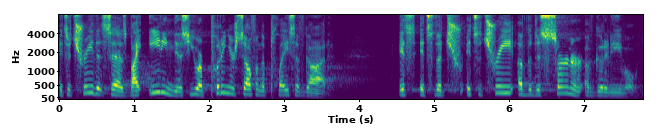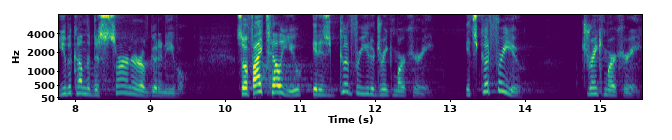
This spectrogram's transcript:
it's a tree that says, by eating this, you are putting yourself in the place of God. It's, it's, the tr- it's the tree of the discerner of good and evil. You become the discerner of good and evil. So if I tell you it is good for you to drink mercury, it's good for you. Drink mercury.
